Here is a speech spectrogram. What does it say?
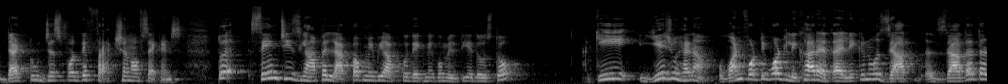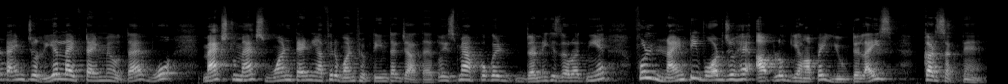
that too just for the fraction of seconds तो सेम चीज़ यहाँ पे लैपटॉप में भी आपको देखने को मिलती है दोस्तों। कि ये जो है ना 140 फोर्टी वॉट लिखा रहता है, लेकिन वो ज़्यादातर टाइम जो रियल लाइफ टाइम में होता है, वो मैक्स टू मैक्स 110 या फिर 115 तक जाता है। तो इसमें आपको कोई डरने की ज़रूरत नहीं है। फुल 90 वॉट जो है, आप लोग यहाँ पे यूटिलाइज कर सकते हैं।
